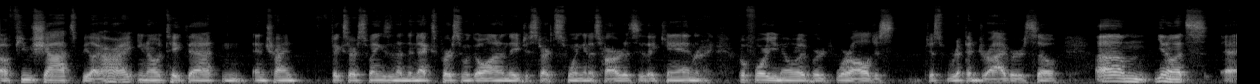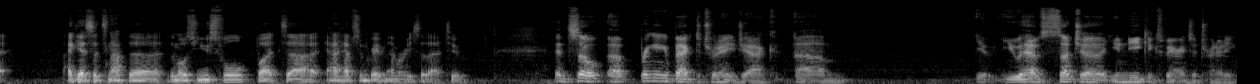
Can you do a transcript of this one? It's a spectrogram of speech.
a few shots, be like, all right, you know, take that and, and try and fix our swings, and then the next person would go on and they just start swinging as hard as they can. Right. And before you know it, we're we're all just just ripping drivers. So um, you know, it's uh, I guess it's not the the most useful, but uh, I have some great memories of that too. And so, uh, bringing it back to Trinity, Jack, um, you you have such a unique experience at Trinity,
